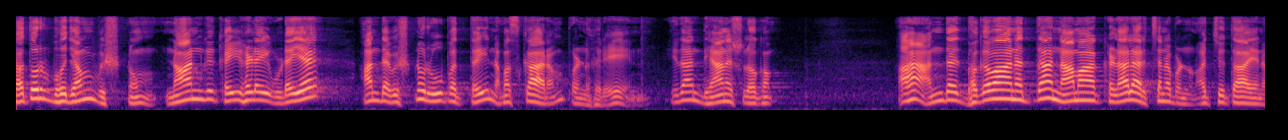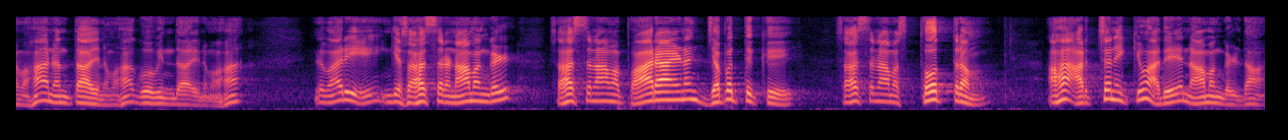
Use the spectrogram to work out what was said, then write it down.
சதுர்புஜம் விஷ்ணும். நான்கு கைகளை உடைய அந்த விஷ்ணு ரூபத்தை நமஸ்காரம் பண்ணுகிறேன். இதுதான் தியான ஸ்லோகம். ஆஹா அந்த பகவானைத்தான் நாமாக்களால் அர்ச்சனை பண்ணணும் அச்சுதாய நமஹா அனந்தாய நமஹா கோவிந்தாய நமஹா. இது மாதிரி இங்கே சஹசிர நாமங்கள் சஹசிரநாம பாராயணம் ஜபத்துக்கு சஹசிரநாம ஸ்தோத்திரம். ஆஹா அர்ச்சனைக்கும் அதே நாமங்கள் தான்.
